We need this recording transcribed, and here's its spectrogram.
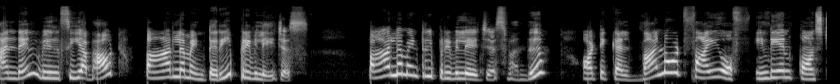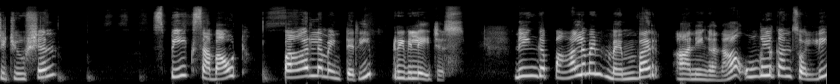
and then will see about parliamentary privileges parliamentary privileges வந்து article one not five of Indian constitution speaks about parliamentary privileges நீங்க பார்லிமெண்ட் மெம்பர் ஆனீங்கன்னா உங்களுக்குன்னு சொல்லி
